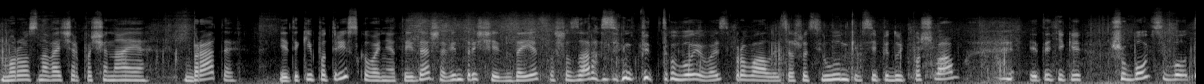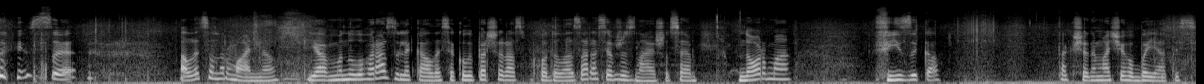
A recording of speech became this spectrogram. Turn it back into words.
Мороз на вечір починає брати. І такі потріскування, ти йдеш, а він тріщить. Здається, що зараз він під тобою весь провалиться, що ці лунки всі підуть по швам, і ти тільки шубов сюботу і все. Але це нормально. Я минулого разу лякалася, коли перший раз виходила, а зараз я вже знаю, що це норма, фізика. Так що нема чого боятись.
